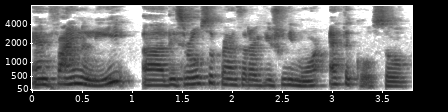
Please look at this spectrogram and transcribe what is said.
And finally, uh, these are also brands that are usually more ethical. So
